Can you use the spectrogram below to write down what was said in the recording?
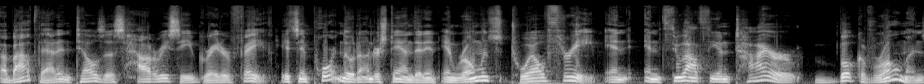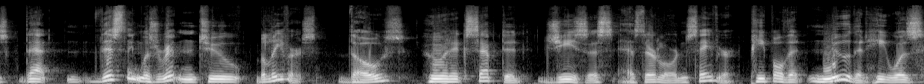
about that and tells us how to receive greater faith. It's important though to understand that in, in Romans 12 3 and, and throughout the entire book of Romans, that this thing was written to believers, those who had accepted Jesus as their Lord and Savior, people that knew that He was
